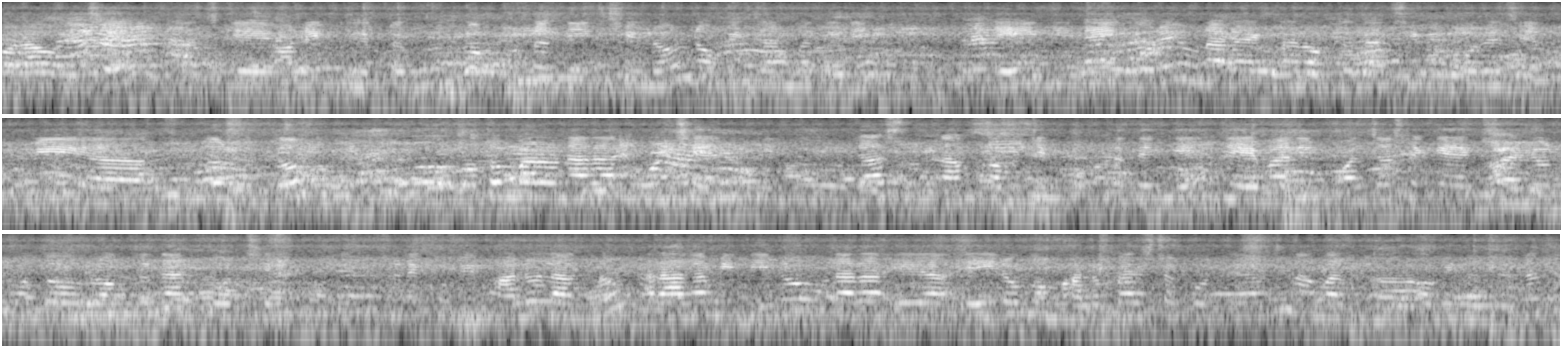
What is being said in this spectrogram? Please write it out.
করা হয়েছে। অনেক একটা গুরুত্বপূর্ণ দিক ছিল নবীন জন্মদিনে। এই দিনেই করে ওনারা একটা রক্তদান শিবির করেছেন খুবই আহ, সুন্দর উদ্যোগ তো প্রথমবার ওনারা করছেন কিন্তু যা শুনলাম কমিটির পক্ষ থেকে যে এবারই পঞ্চাশ থেকে একশো জন মতো রক্তদান করছে। শুনে খুবই ভালো লাগল। আর আগামী দিনও ওনারা এই রকম ভালো কাজটা করতে হবে আমার অভিনন্দন।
